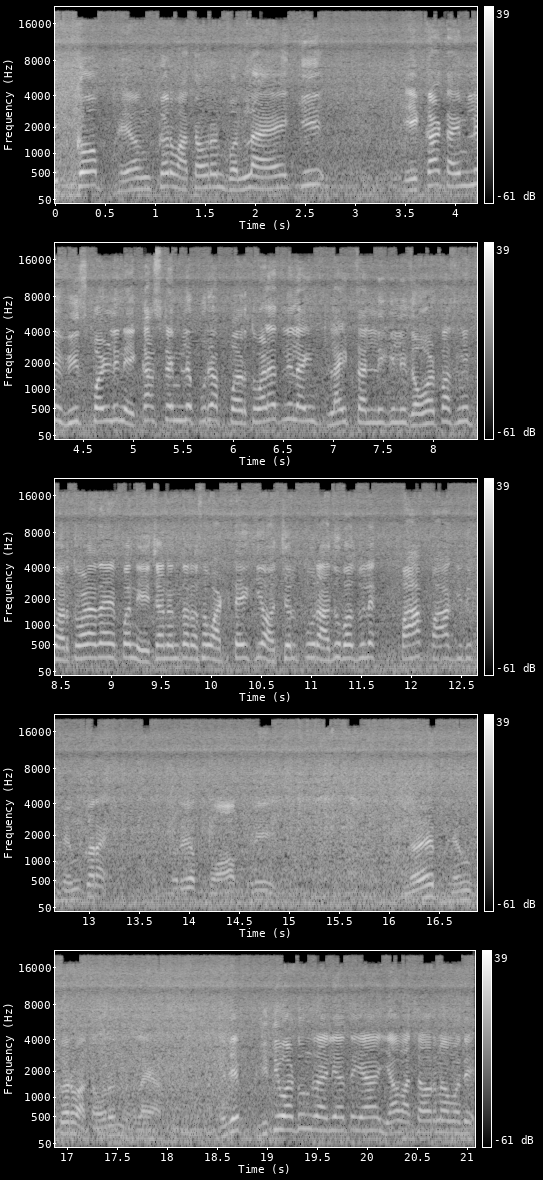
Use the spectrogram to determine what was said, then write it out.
इतकं भयंकर वातावरण बनलं आहे की एका टाइमले वीज पडली आणि एकाच टाइमले पुऱ्या परतवाड्यातली लाईन लाइट चालली गेली. जवळपास मी परतवाड्यात आहे पण याच्यानंतर असं वाटतंय की अचलपूर आजूबाजूला पहा पहा किती भयंकर आहे. अरे बाप रे लय भयंकर वातावरण झालं आहे आता. म्हणजे भीती वाटून राहिली आता या या वातावरणामध्ये.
